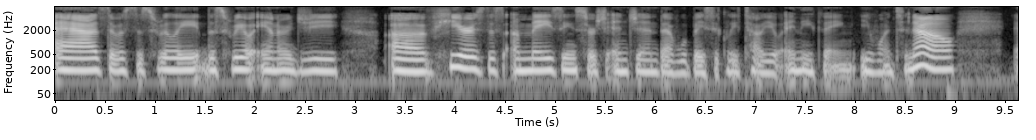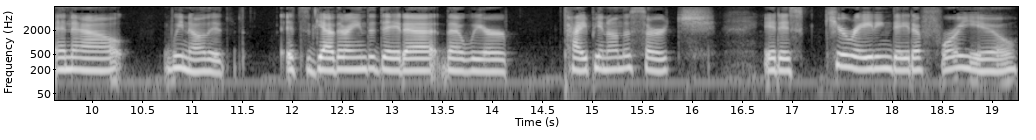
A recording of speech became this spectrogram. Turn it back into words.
ads. There was this really, this real energy of here's this amazing search engine that will basically tell you anything you want to know. And now we know that it's gathering the data that we're typing on the search. It is curating data for you.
